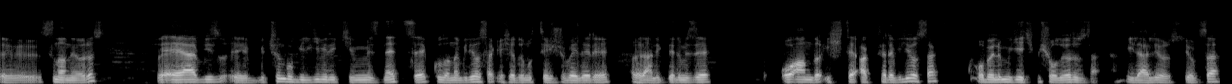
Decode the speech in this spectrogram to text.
e, sınanıyoruz. Ve eğer biz e, bütün bu bilgi birikimimiz netse, kullanabiliyorsak, yaşadığımız tecrübeleri, öğrendiklerimizi o anda işte aktarabiliyorsak, o bölümü geçmiş oluyoruz zaten, ilerliyoruz. Yoksa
